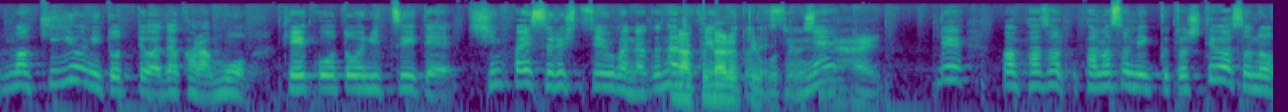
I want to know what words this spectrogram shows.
まあ企業にとってはだからもう蛍光灯について心配する必要がなくなるということですよね。はい。で、まあ、パパナソニックとしてはその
